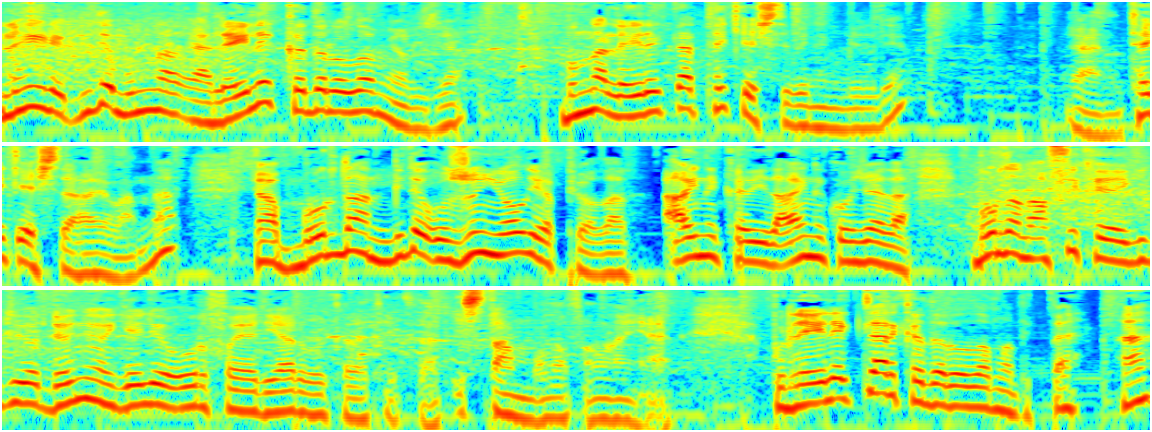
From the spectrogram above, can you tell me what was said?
Leylek bir de bunlar yani leylek kadar olamıyoruz ya. Bunlar leylekler tek eşli benim bildiğim. Yani tek eşli hayvanlar. Ya buradan bir de uzun yol yapıyorlar. Aynı karıyla aynı kocayla. Buradan Afrika'ya gidiyor dönüyor geliyor Urfa'ya Diyarbakır'a tekrar İstanbul'a falan yani. Bu leylekler kadar olamadık be. Ha?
